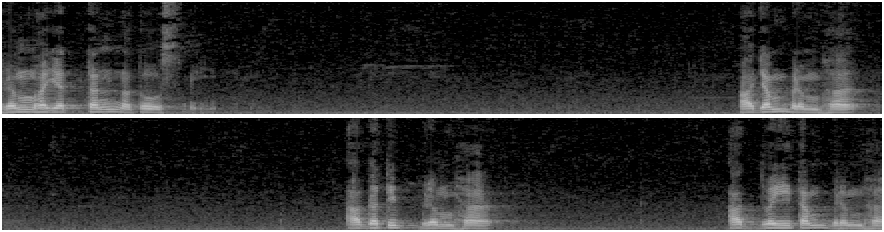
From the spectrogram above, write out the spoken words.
பிரம்மயத்தன் நதோஸ்மி அஜம் பிரம்ம அகதி பிரம்ம அத்வைத்தம் பிரம்ம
